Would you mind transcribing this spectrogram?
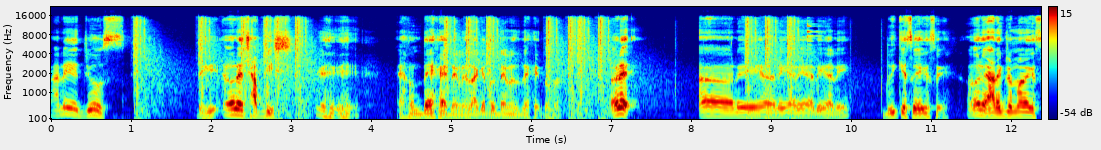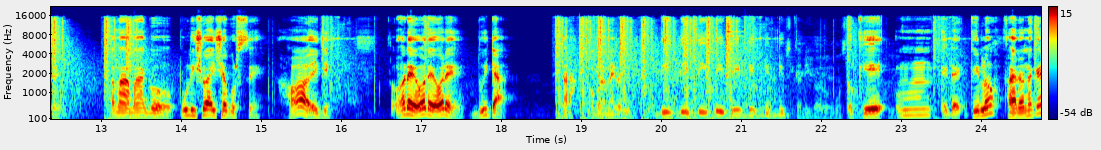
আরে, জোস। দেখি, ওরে, ছাব্বিশ। এখন দেখায় ড্যামেজ আগে তো ড্যামেজ দেখাইতো না। আরে আরে আরে আরে আরে আরে। দুই কেসে হয়ে গেছে। আরে, আরেকজন মারা গেছে। আমা, মা গো, পুলিশও আইসা পড়ছে। হ এই যে। ওরে ওরে ওরে, দুইটা। দাঁড়া, ওপরে মেরে দিই। ডিপ ডিপ ডিপ ডিপ ডিপ ডিপ ডিপ ডিপ ওকে এটা কিলো ফায়ার অনেকে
